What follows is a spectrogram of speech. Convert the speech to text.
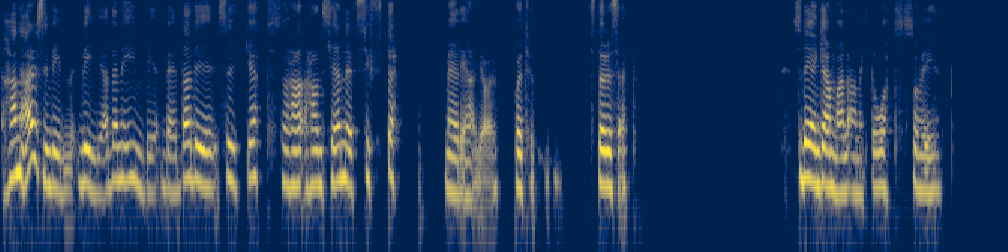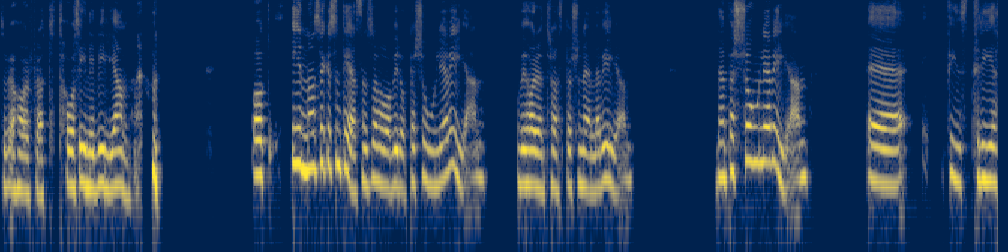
han är sin vilja, den är inbäddad i psyket, så han, han känner ett syfte med det han gör på ett större sätt. Så det är en gammal anekdot som vi, som vi har för att ta oss in i viljan. och inom psykosyntesen så har vi då personliga viljan och vi har den transpersonella viljan. Den personliga viljan eh, finns tre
